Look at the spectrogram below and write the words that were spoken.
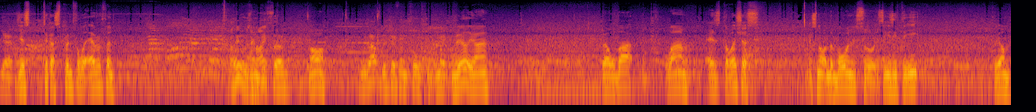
yeah. Just took a spoonful of everything. I think it was nice um, Oh, without the different sauces mixed. really? Huh? Well, that lamb is delicious. It's not in the bone, so it's easy to eat. Yum.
